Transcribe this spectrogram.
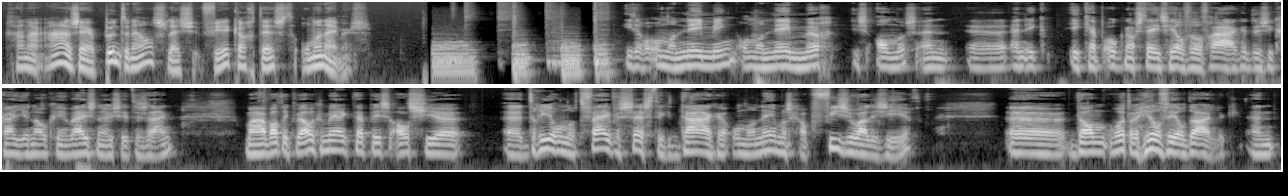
Ga naar asr.nl slash veerkrachttest ondernemers. Iedere onderneming, ondernemer is anders. En, uh, en ik, ik heb ook nog steeds heel veel vragen, dus ik ga hier nou ook geen wijsneus zitten zijn. Maar wat ik wel gemerkt heb is als je uh, 365 dagen ondernemerschap visualiseert, uh, dan wordt er heel veel duidelijk. En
